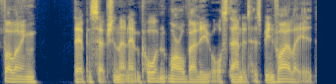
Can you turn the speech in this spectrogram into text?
following their perception that an important moral value or standard has been violated.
